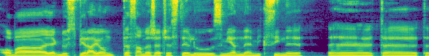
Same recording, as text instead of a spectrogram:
oba jakby wspierają te same rzeczy stylu zmienne, mixiny, e, te, te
